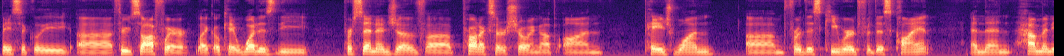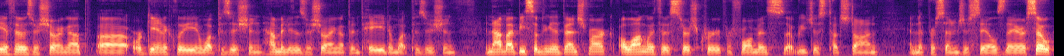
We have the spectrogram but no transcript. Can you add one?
basically uh, through software. Like okay, what is the percentage of uh, products that are showing up on page one um, for this keyword for this client, and then how many of those are showing up uh, organically in what position, how many of those are showing up in paid in what position, and that might be something to benchmark along with the search query performance that we just touched on and the percentage of sales there. So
